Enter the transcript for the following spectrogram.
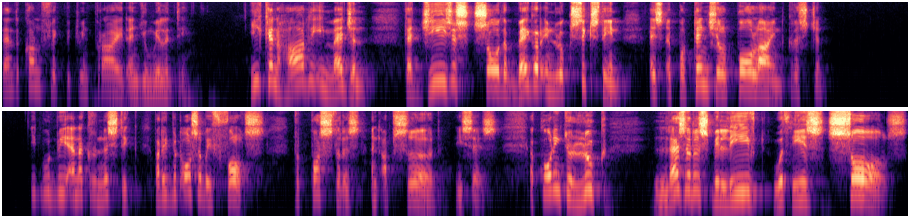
than the conflict between pride and humility. He can hardly imagine that Jesus saw the beggar in Luke 16 as a potential Pauline Christian. It would be anachronistic, but it would also be false, preposterous, and absurd, he says. According to Luke, Lazarus believed with his sores,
